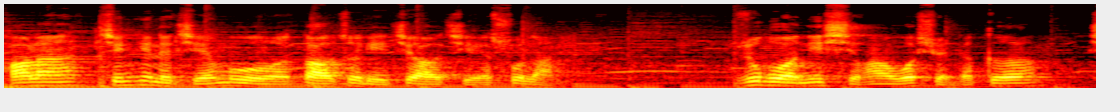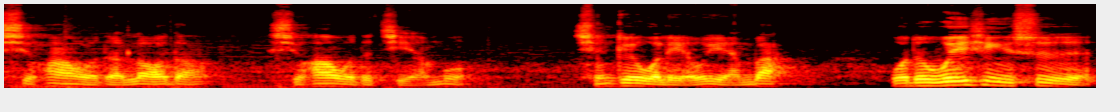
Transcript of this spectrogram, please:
好了，今天的节目到这里就要结束了。如果你喜欢我选的歌，喜欢我的唠叨，喜欢我的节目，请给我留言吧。我的微信是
